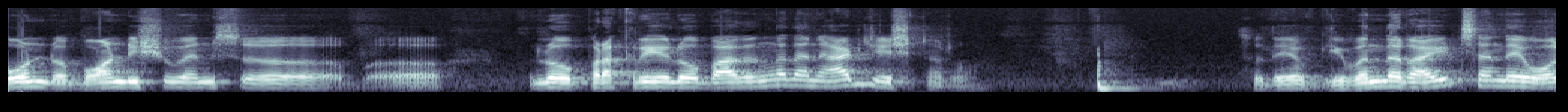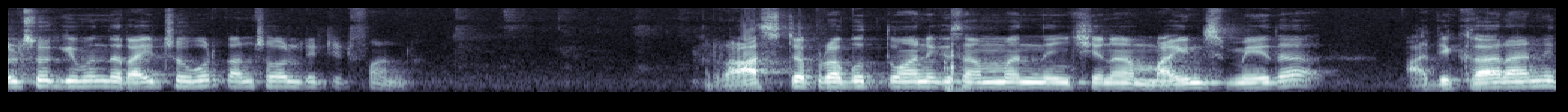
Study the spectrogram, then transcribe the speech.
bond bond ఇష్యూయన్స్లో ప్రక్రియలో భాగంగా దాన్ని యాడ్ చేసినారు. So they have given the rights and they also given the rights over consolidated fund రాష్ట్ర ప్రభుత్వానికి సంబంధించిన మైన్స్ మీద అధికారాన్ని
